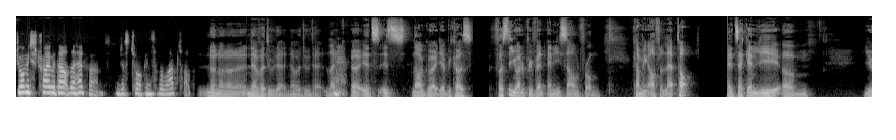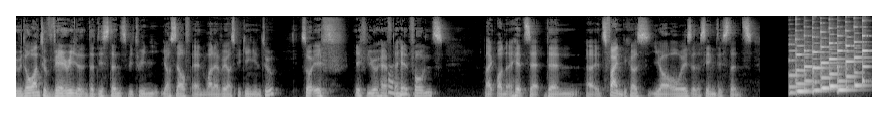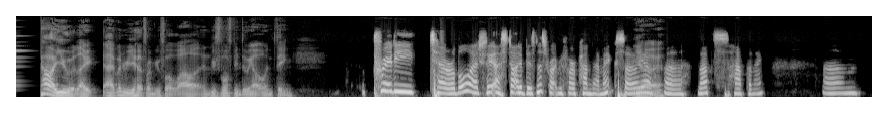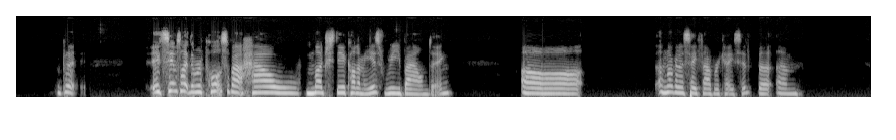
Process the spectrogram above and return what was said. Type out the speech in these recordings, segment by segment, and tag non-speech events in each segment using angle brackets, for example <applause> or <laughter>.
Do you want me to try without the headphones and just talk into the laptop? No, no, no, no. Never do that. Never do that. Like, <laughs> uh, it's it's not a good idea because firstly, you want to prevent any sound from coming off the laptop, and secondly, um, you don't want to vary the, the distance between yourself and whatever you're speaking into. So if if you have the headphones like on a headset, then uh, it's fine because you're always at the same distance. How are you? Like I haven't really heard from you for a while, and we've both been doing our own thing. Pretty terrible, actually. I started a business right before a pandemic, so yeah, Yeah. uh, that's happening. Um, but it seems like the reports about how much the economy is rebounding are, I'm not going to say fabricated, but um,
